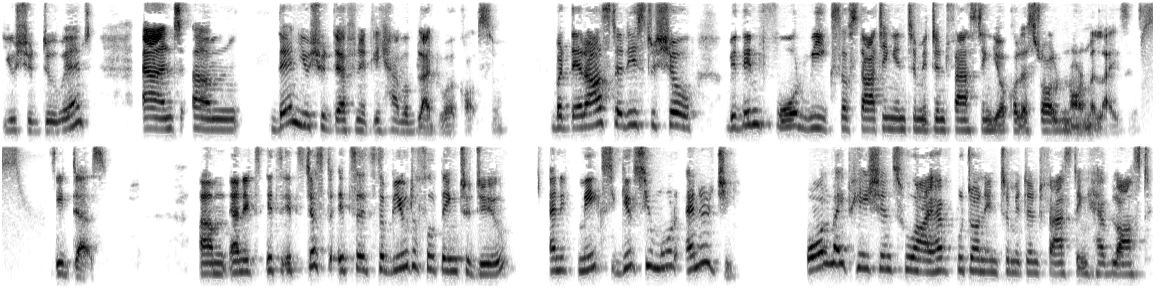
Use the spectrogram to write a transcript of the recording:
you should do it. And um, then you should definitely have a blood work also. But there are studies to show within four weeks of starting intermittent fasting, your cholesterol normalizes. It does. Um, and it's, it's, it's just, it's, it's a beautiful thing to do. And it makes, gives you more energy. All my patients who I have put on intermittent fasting have lost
